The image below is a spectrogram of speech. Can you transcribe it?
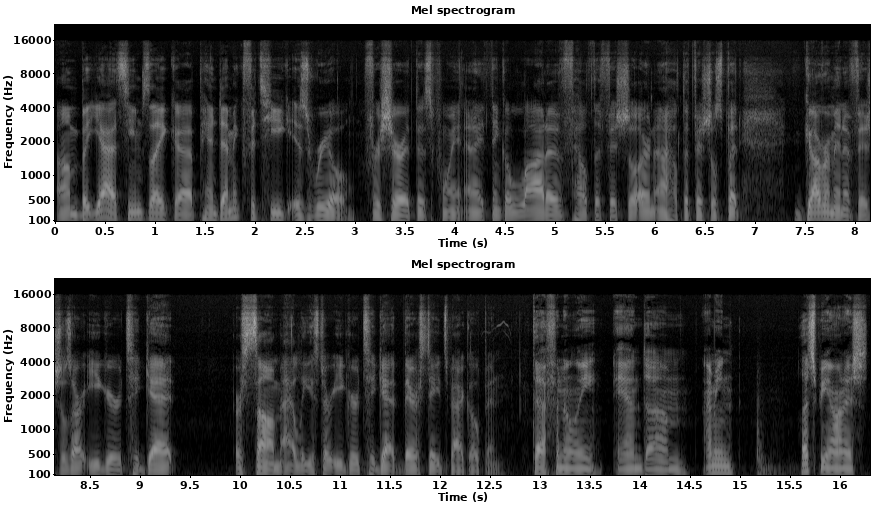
Um, but yeah, it seems like uh, pandemic fatigue is real for sure at this point, and I think a lot of health officials, or not health officials, but government officials are eager to get, or some at least, are eager to get their states back open. Definitely, and um, I mean, let's be honest,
